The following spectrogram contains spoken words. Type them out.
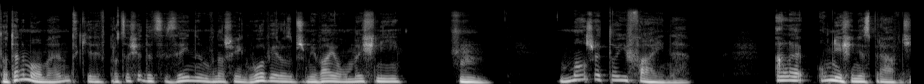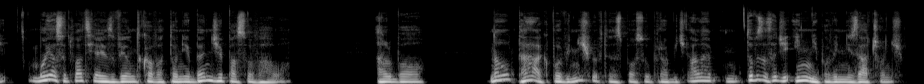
To ten moment, kiedy w procesie decyzyjnym w naszej głowie rozbrzmiewają myśli: hmm, może to i fajne, ale u mnie się nie sprawdzi. Moja sytuacja jest wyjątkowa, to nie będzie pasowało. Albo, no tak, powinniśmy w ten sposób robić, ale to w zasadzie inni powinni zacząć.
